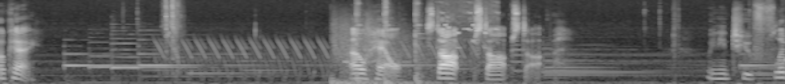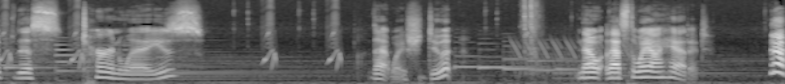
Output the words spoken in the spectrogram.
Okay. Oh, hell. Stop, stop, stop. We need to flip this turnways. That way should do it. No, that's the way I had it. Yeah.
